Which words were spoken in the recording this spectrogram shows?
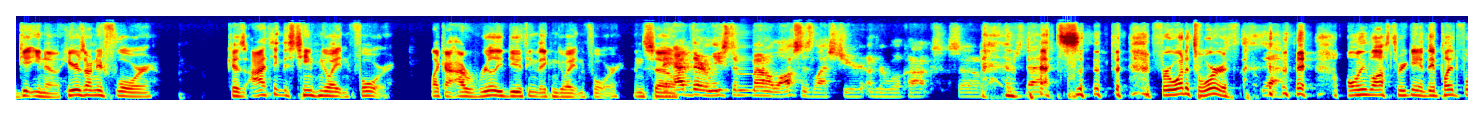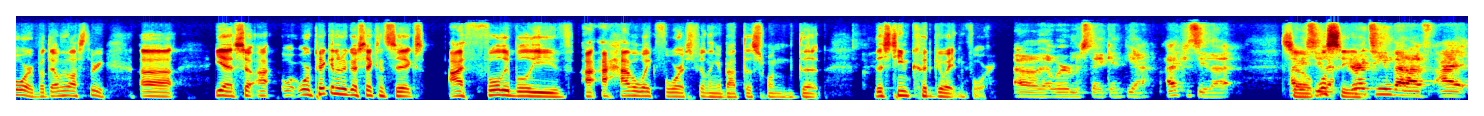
get, you know, here's our new floor. Cause I think this team can go eight and four. Like I, I really do think they can go eight and four. And so they had their least amount of losses last year under Wilcox. So that. that's for what it's worth. Yeah. they only lost three games. They played four, but they only lost three. Uh yeah, so I, we're picking them to go six and six. I fully believe I, I, have a Wake Forest feeling about this one that this team could go eight and four. Oh, that we're mistaken. Yeah, I can see that. So see we'll that. see. They're a team that I've I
